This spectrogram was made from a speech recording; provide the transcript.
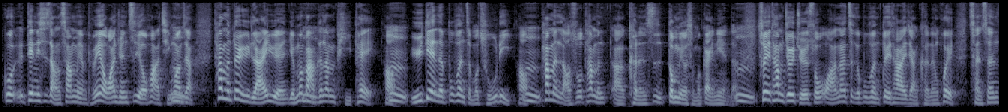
过电力市场上面没有完全自由化情况这样，他们对于来源有没有办法跟他们匹配？哈，余电的部分怎么处理？哈，他们老说他们啊可能是都没有什么概念的，所以他们就会觉得说哇，那这个部分对他来讲可能。会产生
